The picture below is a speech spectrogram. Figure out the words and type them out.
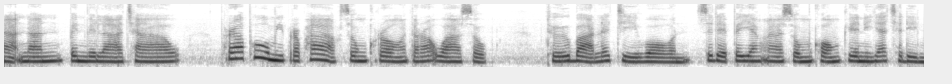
ณะนั้นเป็นเวลาเช้า พระผู้มีพระภาคทรงครองอัตรวาสก ถือบาทและจีวร เสด็จไปยังอาสมของเกนิยชดิน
